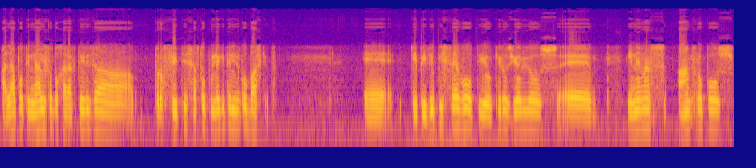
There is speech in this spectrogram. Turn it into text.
Αλλά από την άλλη θα το χαρακτήριζα προφήτη σε αυτό που λέγεται ελληνικό μπάσκετ. Ε, και επειδή πιστεύω ότι ο κύριος Γιώλιος ε, είναι ένας άνθρωπος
